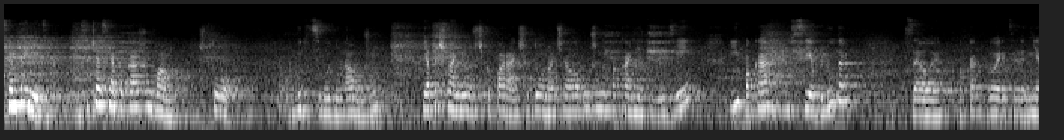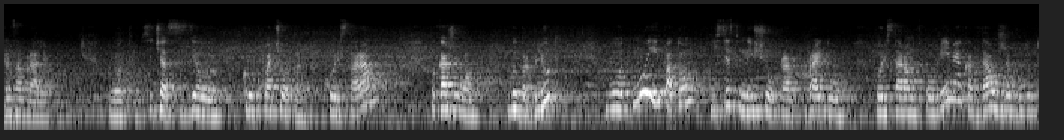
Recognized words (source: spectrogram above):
Всем приветик! Сейчас я покажу вам, что будет сегодня на ужин. Я пришла немножечко пораньше, до начала ужина, пока нет людей. И пока все блюда целые, пока, как говорится, не разобрали. Вот. Сейчас сделаю круг почета по ресторану, покажу вам выбор блюд. Вот. Ну и потом, естественно, еще пройду по ресторану в то время, когда уже будут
